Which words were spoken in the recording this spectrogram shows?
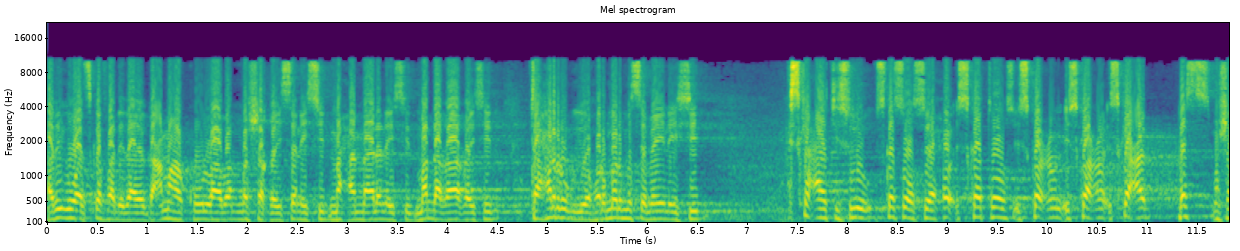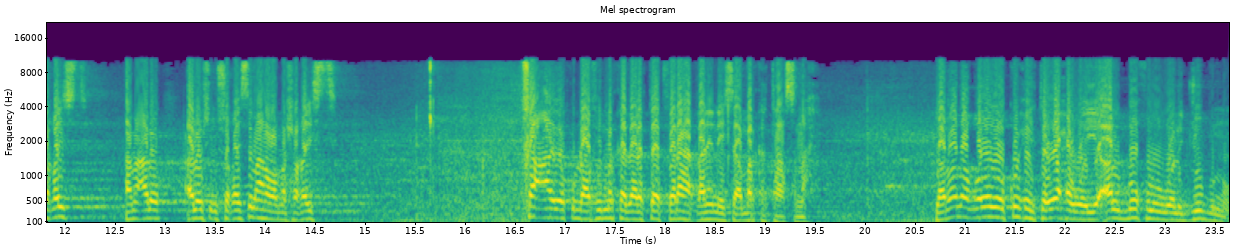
Adiga waad iska fadhidaayo gacmaha kuu laaban ma shaqaysanaysid ma xamaalanaysid ma dhaqaaqaysid taxarug iyo horumar ma samaynaysid iska caajislow iska soo seexo iska toos iska cun iska cun iska cab bas ma ama caloosha u shaqaysta maana waa ma shaqaysti facaayo ku dhaafay markaad aragtaad faraha qaninaysaa marka taasna. Labada qodoboo ku xigta waxa weeye albukhlu waaljubnu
